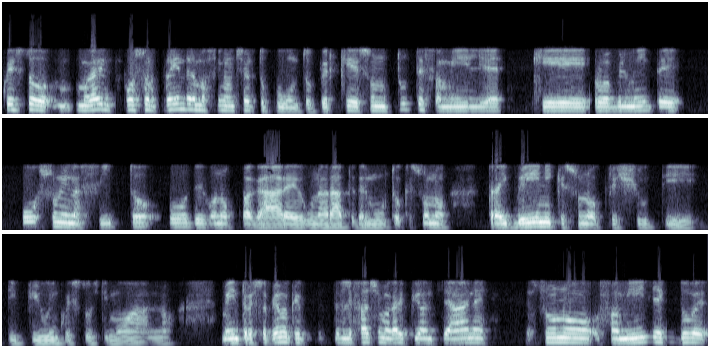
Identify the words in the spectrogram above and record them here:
Questo magari può sorprendere, ma fino a un certo punto, perché sono tutte famiglie che probabilmente o sono in affitto o devono pagare una rata del mutuo che sono tra i beni che sono cresciuti di più in quest'ultimo anno. Mentre sappiamo che le fasce magari più anziane sono famiglie dove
